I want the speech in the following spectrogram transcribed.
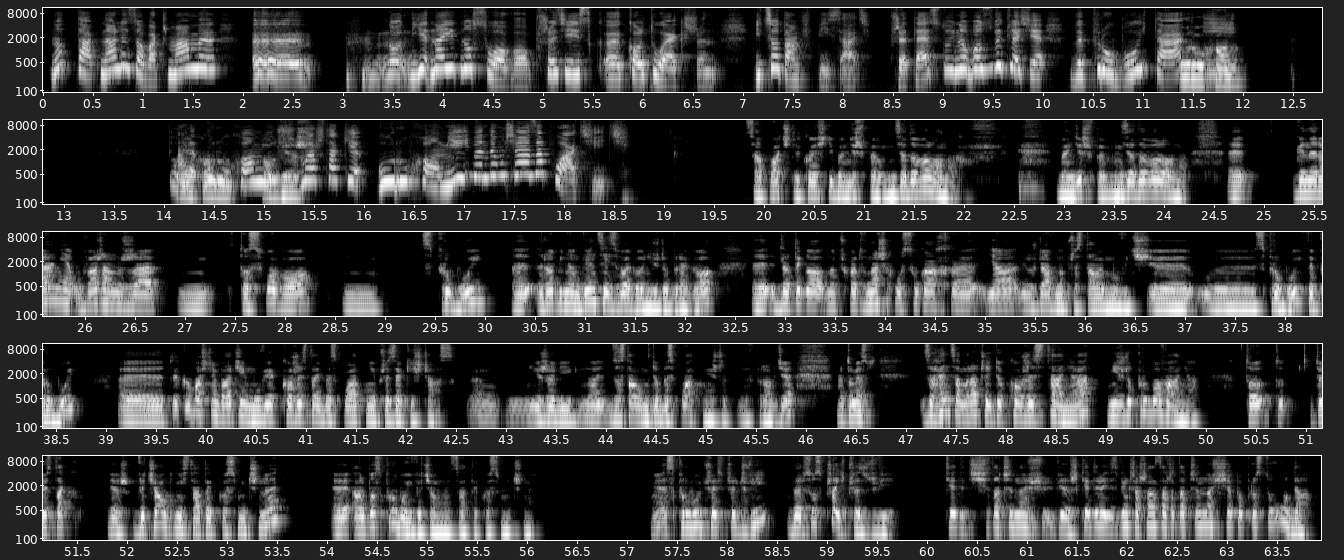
No tak, no ale zobacz, mamy. Yy no, na jedno słowo, przycisk e, call to action. I co tam wpisać? Przetestuj, no bo zwykle się wypróbuj, tak? Uruchom. I Uruchom, Ale uruchom już masz takie uruchomię i będę musiała zapłacić. Zapłać tylko jeśli będziesz w pełni zadowolona. będziesz w pełni zadowolona. E, generalnie uważam, że mm, to słowo mm, spróbuj e, robi nam więcej złego niż dobrego. E, dlatego na przykład w naszych usługach ja już dawno przestałem mówić spróbuj, wypróbuj, E, tylko właśnie bardziej mówię, korzystaj bezpłatnie przez jakiś czas. E, jeżeli, no, zostało mi to bezpłatnie jeszcze wprawdzie. Natomiast zachęcam raczej do korzystania niż do próbowania. To, to, to jest tak, wiesz, wyciągnij statek kosmiczny e, albo spróbuj wyciągnąć statek kosmiczny. Nie? Spróbuj przejść przez drzwi versus przejść przez drzwi. Kiedy ci się ta czynność, wiesz, kiedy jest większa szansa, że ta czynność się po prostu uda.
